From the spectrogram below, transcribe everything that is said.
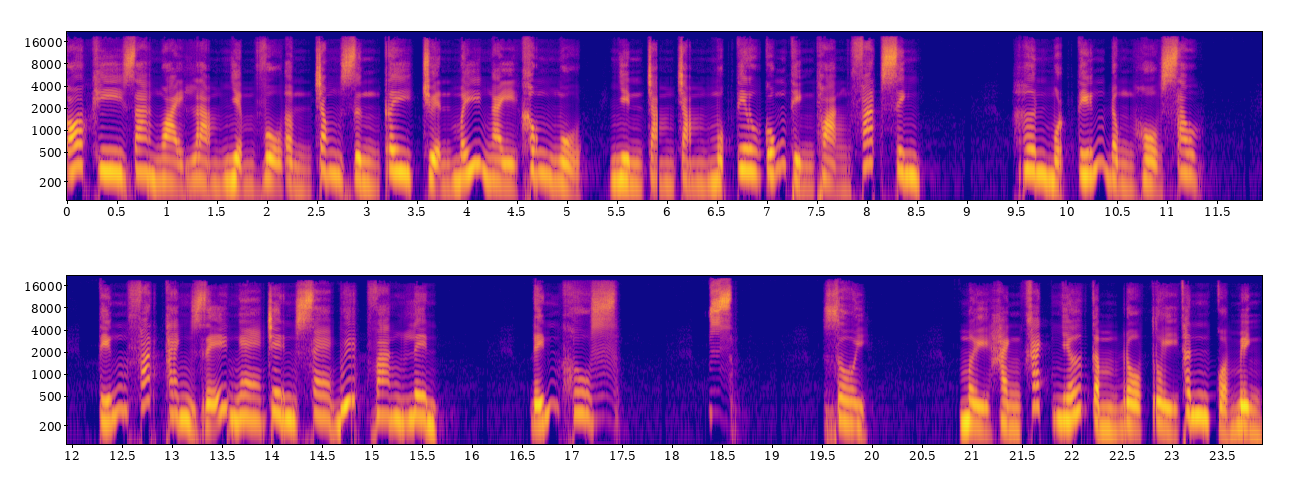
Có khi ra ngoài làm nhiệm vụ ẩn trong rừng cây chuyện mấy ngày không ngủ. Nhìn chằm chằm mục tiêu cũng thỉnh thoảng phát sinh. Hơn một tiếng đồng hồ sau. Tiếng phát thanh dễ nghe trên xe buýt vang lên. Đến khu Rồi. Mời hành khách nhớ cầm đồ tùy thân của mình.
